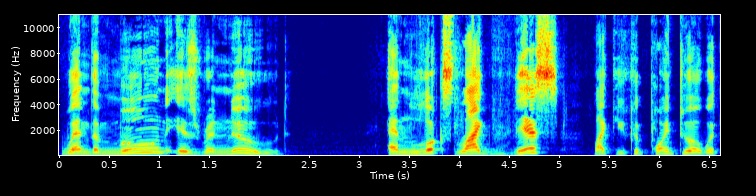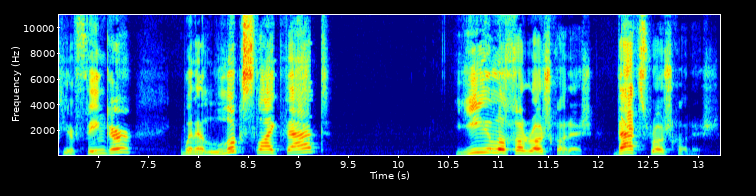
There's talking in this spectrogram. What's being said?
when the moon is renewed and looks like this, like you could point to it with your finger, when it looks like that, Yilacha Rosh Chodesh. That's Rosh Chodesh.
